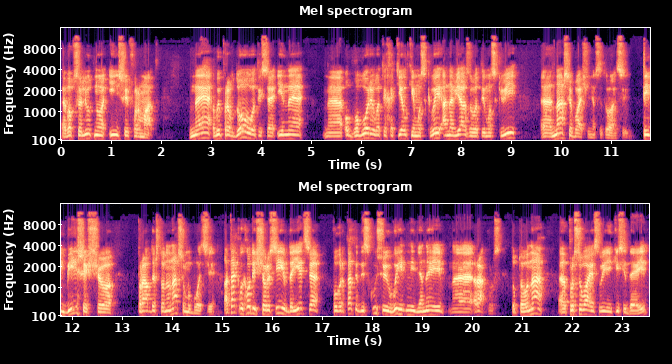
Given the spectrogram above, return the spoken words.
в абсолютно інший формат, не виправдовуватися і не обговорювати хотілки Москви, а нав'язувати Москві е, наше бачення ситуації. Тим більше, що правда що на нашому боці, а так виходить, що Росії вдається повертати дискусію вигідний для неї е, ракурс, тобто вона просуває свої якісь ідеї,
